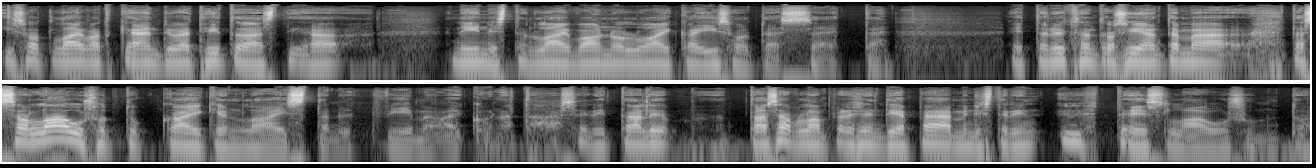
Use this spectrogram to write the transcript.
isot laivat kääntyvät hitaasti ja Niinistön laiva on ollut aika iso tässä, että että nythän tosiaan tämä, tässä on lausuttu kaikenlaista nyt viime aikoina taas. Eli tämä oli tasavallan presidentin ja pääministerin yhteislausunto.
